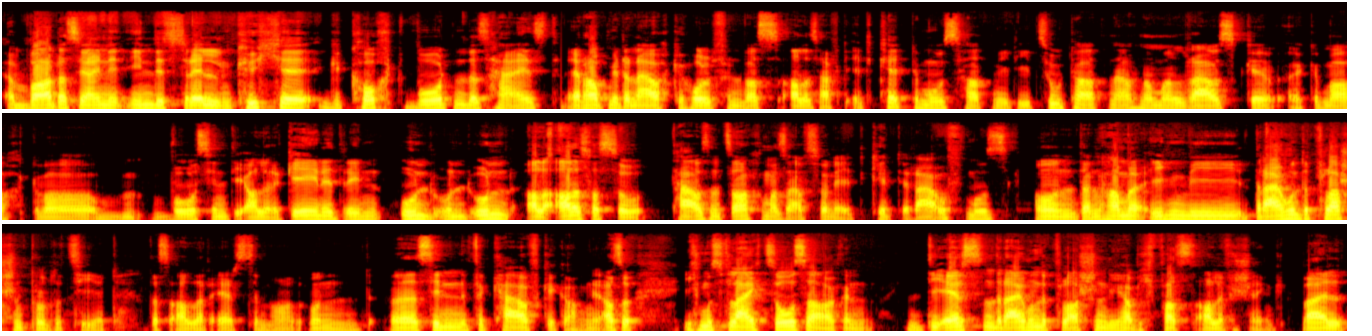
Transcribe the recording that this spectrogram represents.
war das ja in der industriellen Küche gekocht worden. Das heißt, er hat mir dann auch geholfen, was alles auf die Etikette muss, hat mir die Zutaten auch nochmal rausgemacht, wo, wo sind die Allergene drin und, und, und, alles, was so tausend Sachen, was auf so eine Etikette rauf muss. Und dann haben wir irgendwie 300 Flaschen produziert, das allererste Mal, und äh, sind in den Verkauf gegangen. Also ich muss vielleicht so sagen, die ersten 300 Flaschen, die habe ich fast alle verschenkt, weil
